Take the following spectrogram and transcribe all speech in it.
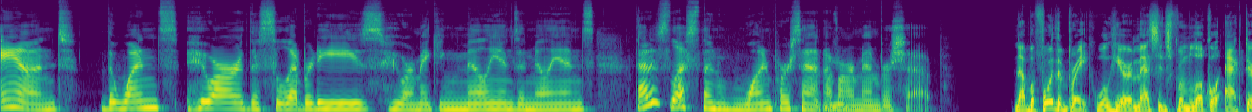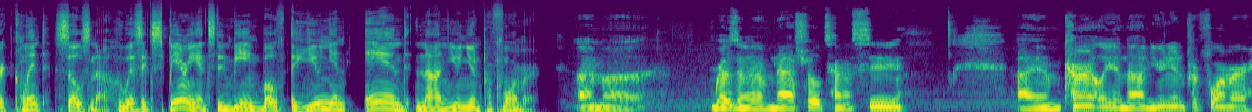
and the ones who are the celebrities who are making millions and millions, that is less than 1% of our membership. Now, before the break, we'll hear a message from local actor Clint Sosna, who has experienced in being both a union and non union performer. I'm a resident of Nashville, Tennessee. I am currently a non union performer.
